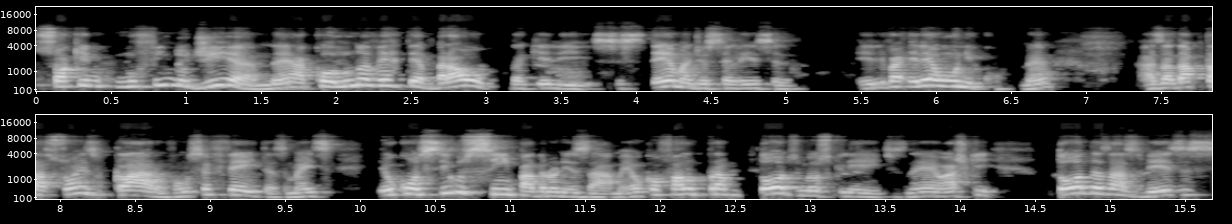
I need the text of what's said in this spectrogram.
só que no fim do dia, né, a coluna vertebral daquele sistema de excelência, ele, vai, ele é único, né? As adaptações, claro, vão ser feitas, mas eu consigo sim padronizar, mas é o que eu falo para todos os meus clientes, né? Eu acho que todas as vezes,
